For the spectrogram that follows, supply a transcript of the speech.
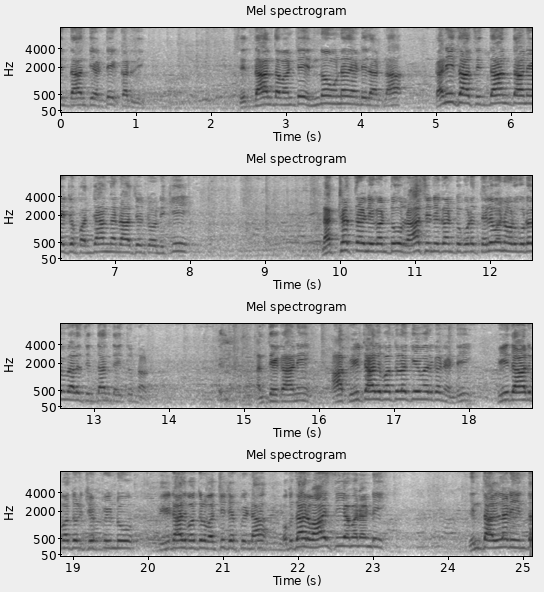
సిద్ధాంతి అంటే ఇక్కడిది. సిద్ధాంతం అంటే ఎన్నో ఉన్నదండి దాంట్లో. కనీస సిద్ధాంతం సిద్ధాంత పంచాంగం రాసేటోనికి నక్షత్ర నిఘంటు రాశి నిఘంటు కూడా తెలియనోడు కూడా వాళ్ళ సిద్ధాంతి అవుతున్నాడు. అంతేకాని ఆ పీఠాధిపతులకి ఏమరికనండి? పీఠాధిపతులు చెప్పిండు పీఠాధిపతులు వచ్చి చెప్పిండా ఒకసారి వాయిస్ ఇయ్యమనండి. ఇంత అల్లడి ఇంత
